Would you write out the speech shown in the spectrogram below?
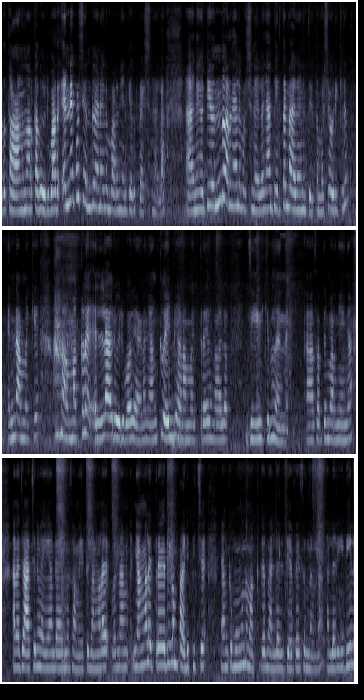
അത് കാണുന്നവർക്ക് അത് ഒരുപാട് എന്നെക്കുറിച്ച് എന്ത് വേണേലും പറഞ്ഞ് എനിക്കത് പ്രശ്നമല്ല. നെഗറ്റീവ് എന്ത് പറഞ്ഞാലും പ്രശ്നമില്ല ഞാൻ തിരുത്തേണ്ട കാര്യമാണ് തിരുത്തും പക്ഷേ ഒരിക്കലും എന്റെ അമ്മയ്ക്ക് മക്കളെ എല്ലാവരും ഒരുപോലെയാണ്. ഞങ്ങൾക്ക് വേണ്ടിയാണ് അമ്മ ഇത്രയും കാലം ജീവിക്കുന്നത് തന്നെ സത്യം പറഞ്ഞു കഴിഞ്ഞാൽ അങ്ങനെ ചാച്ചന് വയ്യാണ്ടായിരുന്ന സമയത്ത് ഞങ്ങളെ ഞങ്ങൾ ഇത്രയധികം പഠിപ്പിച്ച് ഞങ്ങൾക്ക് മൂന്ന് മക്കൾക്ക് നല്ല വിദ്യാഭ്യാസം തന്ന്. നല്ല രീതിയിൽ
